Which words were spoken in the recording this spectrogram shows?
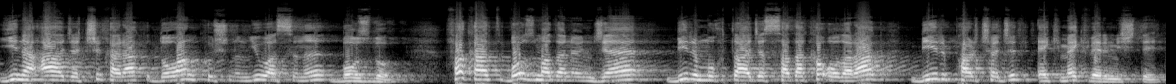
yine ağaca çıkarak doğan kuşunun yuvasını bozdu. Fakat bozmadan önce bir muhtaca sadaka olarak bir parçacık ekmek vermişti.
